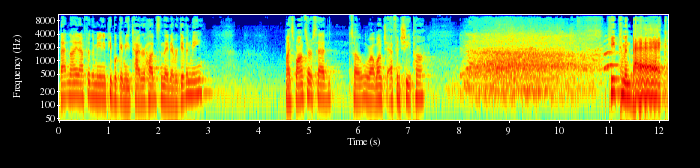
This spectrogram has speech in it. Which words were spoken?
That night after the meeting, people gave me tighter hugs than they'd ever given me. My sponsor said, So we're a bunch of effing sheep, huh? Keep coming back.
